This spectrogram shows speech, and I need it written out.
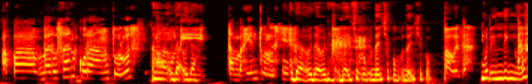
Apa barusan kurang tulus? Mau udah, udah. Tambahin tulusnya. Udah udah udah udah cukup udah cukup udah cukup. Oh udah. Merinding lah.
